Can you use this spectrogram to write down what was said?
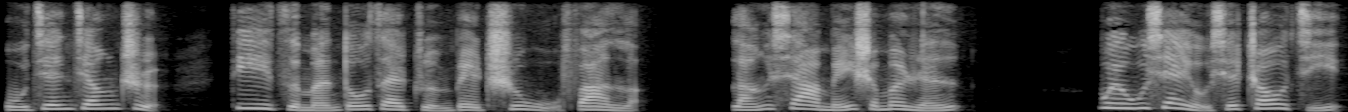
午间将至，弟子们都在准备吃午饭了。廊下没什么人，魏无羡有些着急。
